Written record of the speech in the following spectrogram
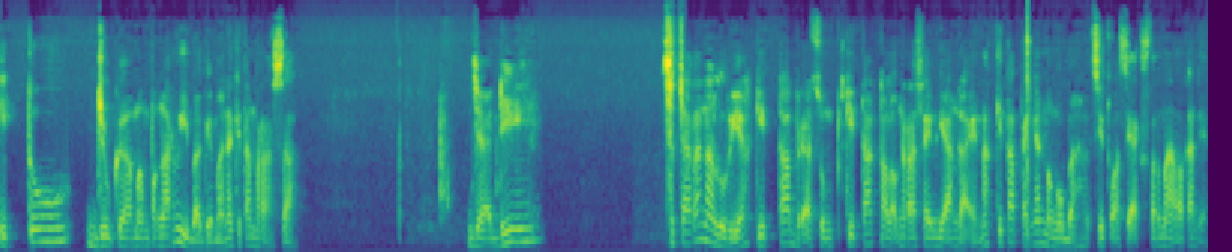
itu juga mempengaruhi bagaimana kita merasa. Jadi secara naluriah kita berasum kita kalau ngerasain yang nggak enak kita pengen mengubah situasi eksternal kan ya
